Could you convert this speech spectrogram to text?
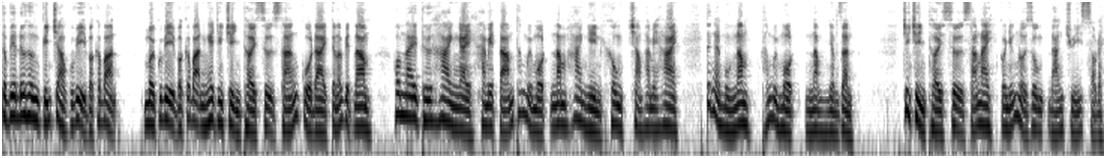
tập viên Đức Hưng kính chào quý vị và các bạn. Mời quý vị và các bạn nghe chương trình Thời sự sáng của Đài Tiếng nói Việt Nam. Hôm nay thứ hai ngày 28 tháng 11 năm 2022, tức ngày mùng 5 tháng 11 năm nhâm dần. Chương trình Thời sự sáng nay có những nội dung đáng chú ý sau đây.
